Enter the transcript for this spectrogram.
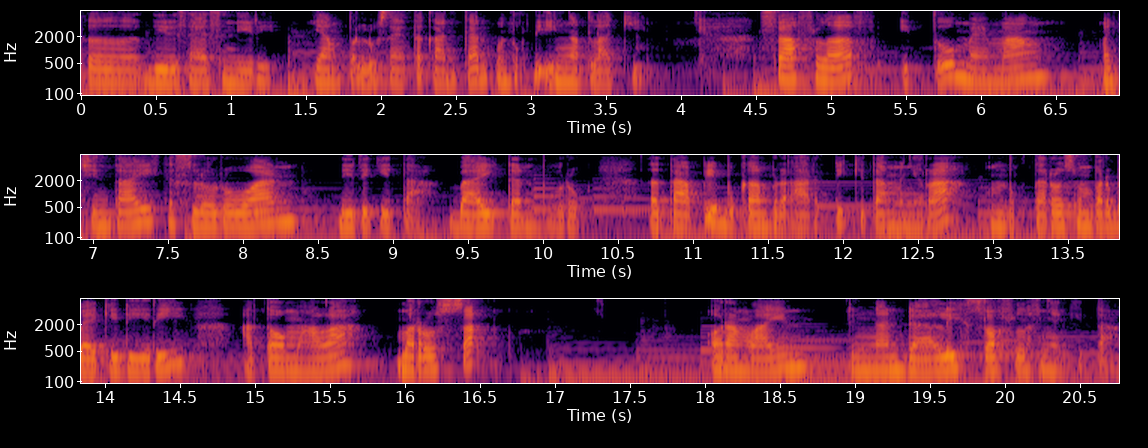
ke diri saya sendiri yang perlu saya tekankan untuk diingat lagi. Self love itu memang mencintai keseluruhan diri kita, baik dan buruk. Tetapi bukan berarti kita menyerah untuk terus memperbaiki diri atau malah merusak orang lain dengan dalih self love-nya kita.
